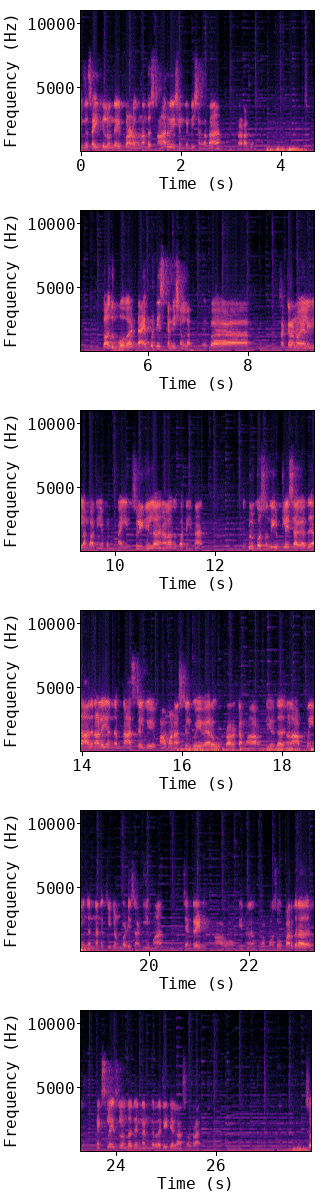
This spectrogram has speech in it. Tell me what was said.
இந்த சைக்கிள் வந்து எப்போ நடக்கும்னா அந்த ஸ்டார்வேஷன் கண்டிஷன்ல தான் நடக்கும். ஸோ அது போக டயபெட்டிஸ் கண்டிஷன்ல இப்போ சக்கரை நோயாளிகள்லாம் பார்த்தீங்க அப்படின்னா இன்சுலின் இல்லாதனால வந்து பார்த்தீங்கன்னா குளுக்கோஸ் வந்து யூட்டிலைஸ் ஆகாது. அதனாலேயே வந்து அப்படின்னா அஸ்டல் கோயை ஃபார்மான அஸ்டல் கோயை வேற ஒரு ப்ராடக்டா மாற முடியாது. அதனால அப்பயும் வந்து என்ன இந்த கீட்டோன் பாடிஸ் அதிகமா ஜென்ரேட் ஆகும் அப்படின்னு பார்ப்போம். ஸோ ஃபர்தரா நெக்ஸ்ட் ஸ்லைஸ்ல வந்து அது என்னங்கிறத டீட்டெயிலாக சொல்றேன். ஸோ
